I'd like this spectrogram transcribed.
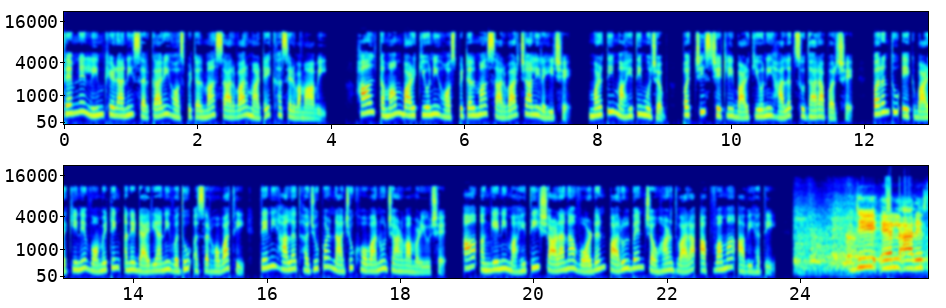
તેમને લીમખેડાની સરકારી હોસ્પિટલમાં સારવાર માટે ખસેડવામાં આવી. હાલ તમામ બાળકીઓની હોસ્પિટલમાં સારવાર ચાલી રહી છે. મળતી માહિતી મુજબ, પચ્ચીસ જેટલી બાળકીઓની હાલત સુધારા પર છે, પરંતુ એક બાળકીને વોમિટિંગ અને ડાયરિયાની વધુ અસર હોવાથી તેની હાલત હજુ પણ નાજુક હોવાનું જાણવા મળ્યું છે. આ અંગેની માહિતી શાળાના વોર્ડન પારુલબેન ચૌહાણ દ્વારા આપવામાં આવી હતી. જે L R S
